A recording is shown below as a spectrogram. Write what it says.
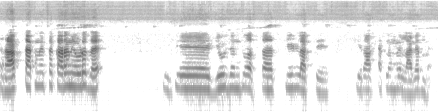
राख टाकण्याचं कारण एवढंच आहे जे जीवजंतू असतात कीड लागते ती राख टाकल्यामुळे लागत नाही.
